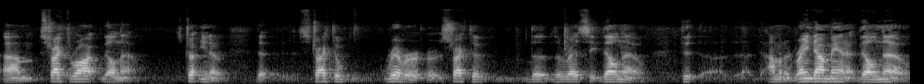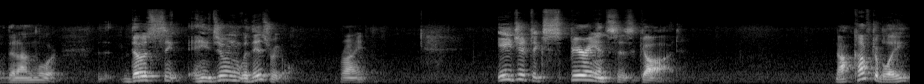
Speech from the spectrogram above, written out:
Um, strike the rock, they'll know. Stri- you know, the, strike the river or strike the, the, the Red Sea, they'll know. The, uh, I'm going to rain down manna, they'll know that I'm the Lord those he's doing it with Israel, right? Egypt experiences God. Not comfortably,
